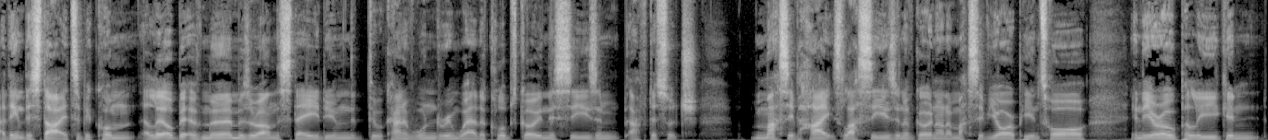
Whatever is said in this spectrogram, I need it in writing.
I think they started to become a little bit of murmurs around the stadium. They were kind of wondering where the club's going this season after such massive heights last season of going on a massive European tour in the Europa League and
